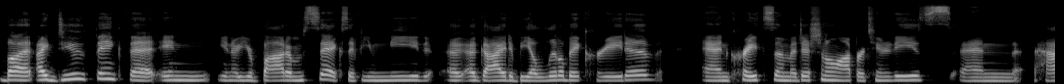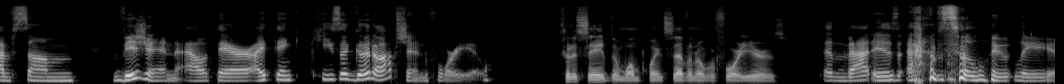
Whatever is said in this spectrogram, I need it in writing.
But I do think that in you know your bottom six, if you need a, a guy to be a little bit creative and create some additional opportunities and have some vision out there, I think he's a good option for you. Could have saved him 1.7 over four years. And that is absolutely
